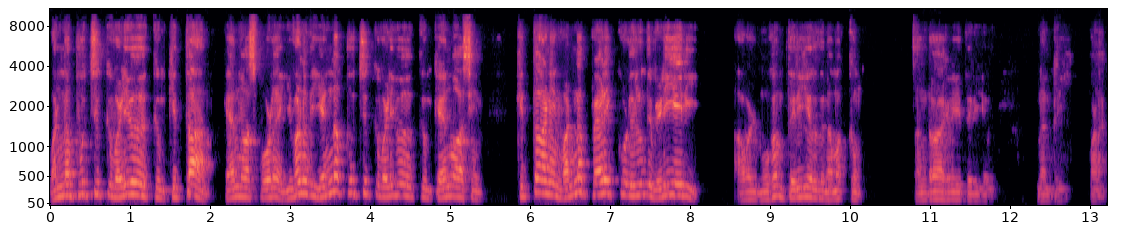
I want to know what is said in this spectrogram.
வண்ணப்பூச்சுக்கு வழிவகுக்கும் கித்தான் கேன்வாஸ் போல இவனது எண்ணப்பூச்சுக்கு வழிவகுக்கும் கேன்வாஸின் கித்தானின் வண்ணப்பேழைக்குள் இருந்து வெளியேறி அவள் முகம் தெரிகிறது நமக்கும். நன்றாகவே தெரிகிறது. நன்றி. வணக்கம்.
